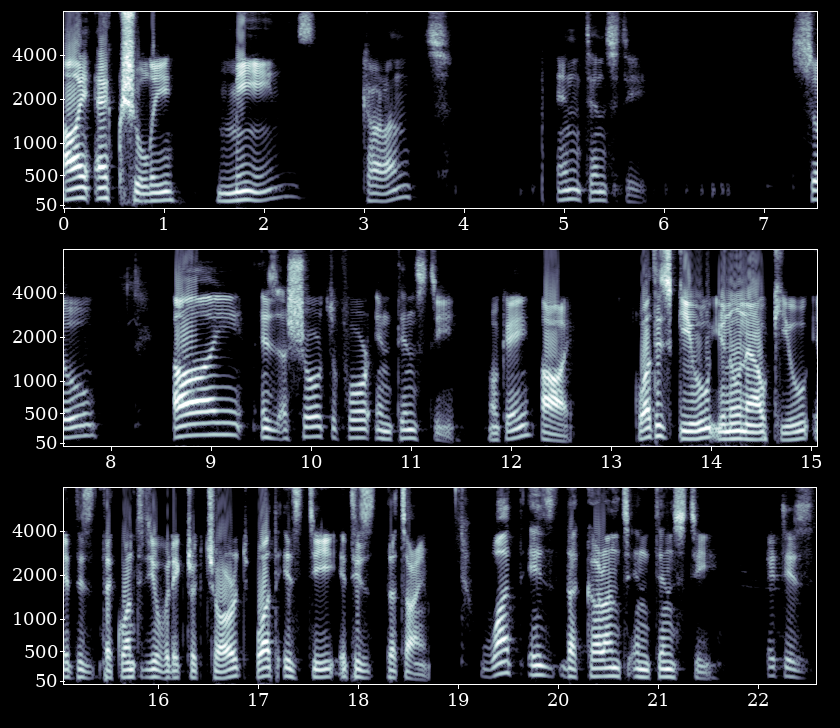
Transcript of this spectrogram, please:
I actually means current intensity. So I is a short for intensity. Okay, I. What is Q? You know now Q, it is the quantity of electric charge. What is T? It is the time. What is the current intensity? It is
